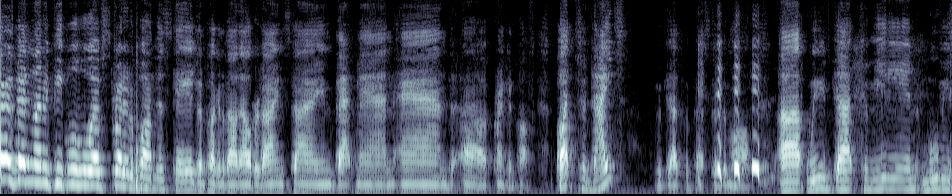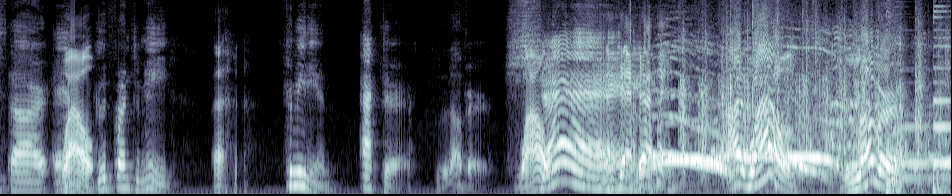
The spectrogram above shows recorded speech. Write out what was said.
There's been many people who have strutted upon this stage. I'm talking about Albert Einstein, Batman, and uh, Frankenpuff. But tonight, we've got the best of them all. Uh, we've got comedian, movie star, and Wow. good friend to me, comedian, actor, lover. Wow. Shang. I wow, lover.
